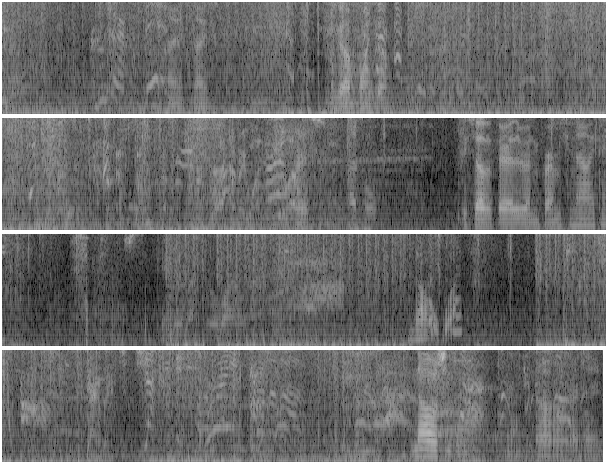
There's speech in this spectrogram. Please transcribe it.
Nice, nice. We got a point though. Everyone heal up. Nice. Nice ult. We still have a fair. They're running Pharmercy now, I think. Gosh, so Doing can't. that for a while now. No, what? Damn it. No, she's. Nice. Oh, god dang.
